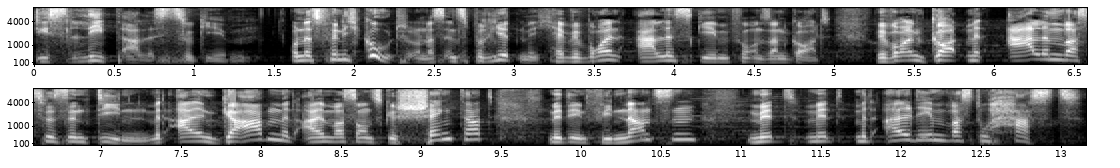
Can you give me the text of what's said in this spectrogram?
die es liebt, alles zu geben. Und das finde ich gut und das inspiriert mich. Hey, wir wollen alles geben für unseren Gott. Wir wollen Gott mit allem, was wir sind, dienen. Mit allen Gaben, mit allem, was er uns geschenkt hat, mit den Finanzen, mit, mit, mit all dem, was du hast.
